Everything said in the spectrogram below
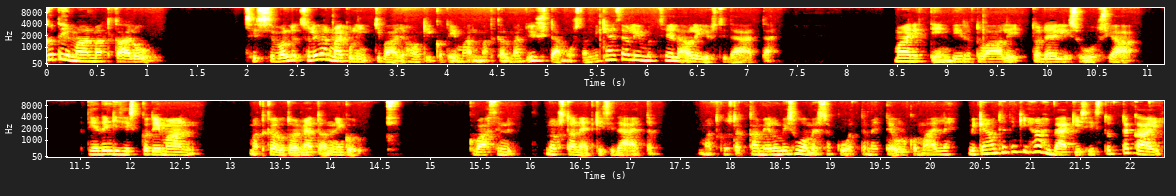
kotimaan matkailu, siis se oli, se oli varmaan joku linkki vaan johonkin kotimaan matkailuun. Mä en yhtään muista, mikä se oli, mutta siellä oli just sitä, että mainittiin virtuaalitodellisuus ja tietenkin siis kotimaan matkailutoimijat on niin kuin kovasti nyt nostaneetkin sitä, että matkustakaa mieluummin Suomessa kuin että menette ulkomaille, mikä on tietenkin ihan hyväkin, siis totta kai.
